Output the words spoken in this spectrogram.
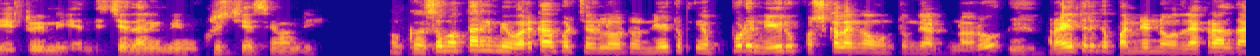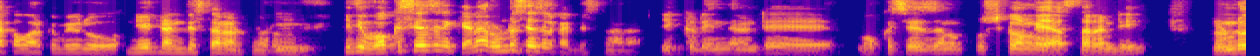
నీటిని అందించేదానికి మేము కృషి చేసామండి ఓకే సో మొత్తానికి మీ వరకాపూర్ చెరువులో నీటి ఎప్పుడు నీరు పుష్కలంగా ఉంటుంది అంటున్నారు. రైతులకు పన్నెండు వందల ఎకరాల దాకా వరకు మీరు నీటిని అందిస్తాను అంటున్నారు. ఇది ఒక సీజన్ కైనా రెండు సీజన్కి అందిస్తున్నారా ఇక్కడ ఏంటంటే ఒక సీజన్ పుష్కలంగా వేస్తారండి రెండో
